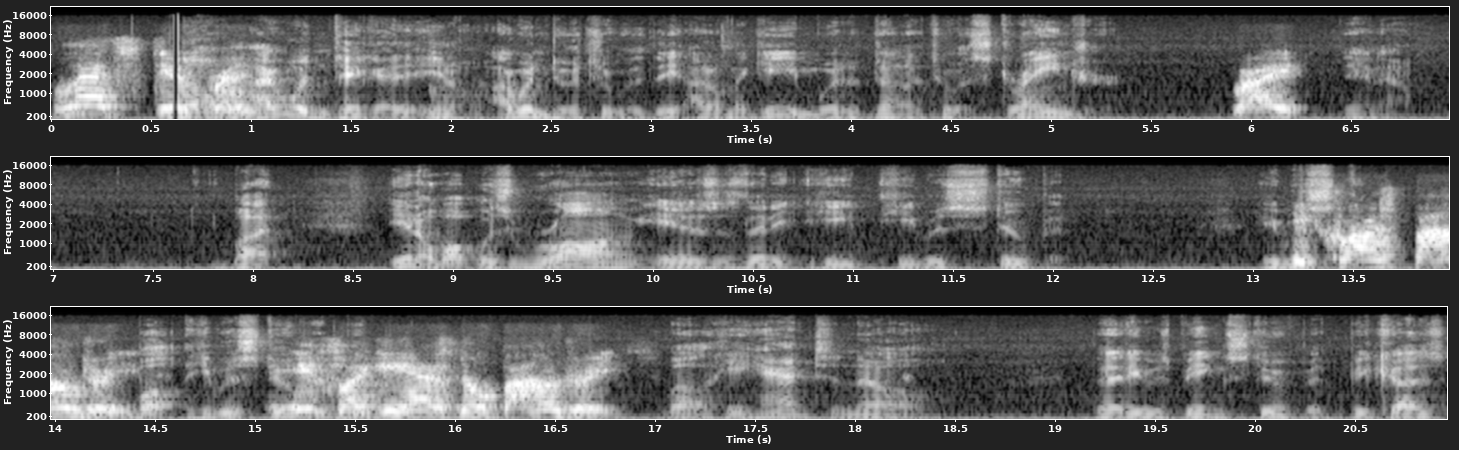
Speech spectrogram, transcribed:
Well, that's different. No. I wouldn't take it. you know, I wouldn't do it to, the- I don't think he even would have done it to a stranger. right. you know. But you know what was wrong is, is that he, he he was stupid. He He was stu- crossed boundaries. well. He was stupid. it's like he has no boundaries. well, he had to know that he was being stupid because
